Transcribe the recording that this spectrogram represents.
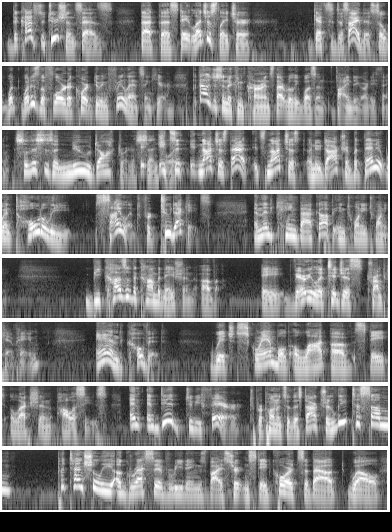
the Constitution says that the state legislature gets to decide this. So what what is the Florida court doing freelancing here? But that was just in a concurrence. That really wasn't binding or anything. So this is a new doctrine, essentially. It, it's a, it, not just that. It's not just a new doctrine, but then it went totally silent for two decades, and then came back up in 2020 because of the combination of a very litigious Trump campaign and COVID which scrambled a lot of state election policies and, and did, to be fair to proponents of this doctrine, lead to some potentially aggressive readings by certain state courts about, well,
